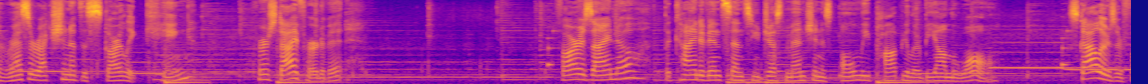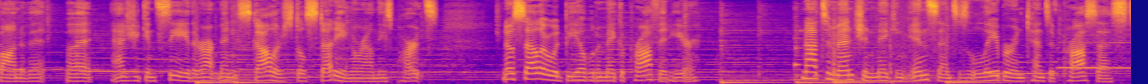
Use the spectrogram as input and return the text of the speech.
The resurrection of the Scarlet King? First I've heard of it. Far as I know, the kind of incense you just mentioned is only popular beyond the wall. Scholars are fond of it, but as you can see, there aren't many scholars still studying around these parts. No seller would be able to make a profit here. Not to mention, making incense is a labor-intensive process.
